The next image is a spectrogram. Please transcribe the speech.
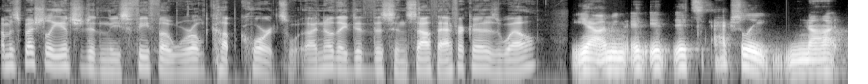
I'm especially interested in these FIFA World Cup courts. I know they did this in South Africa as well. Yeah, I mean, it, it, it's actually not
